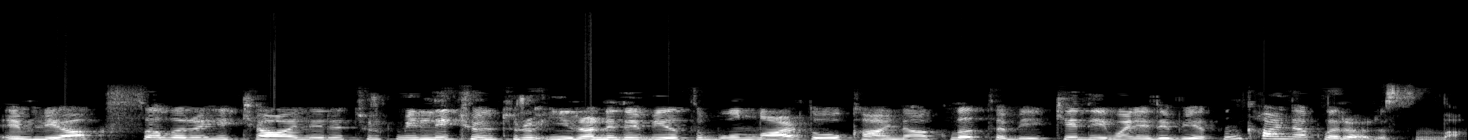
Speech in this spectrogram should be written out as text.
evliya kıssaları, hikayeleri, Türk milli kültürü, İran edebiyatı bunlar doğu kaynaklı tabii ki divan edebiyatının kaynakları arasında.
